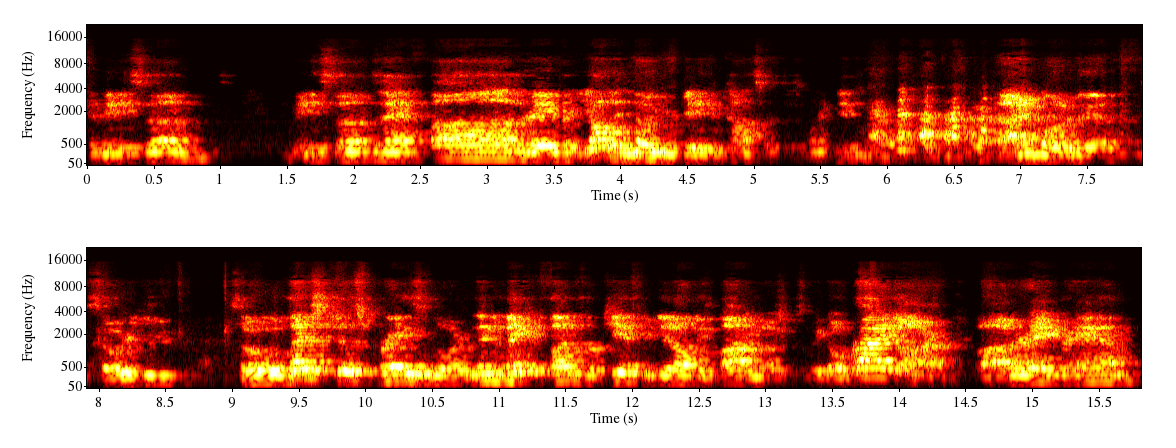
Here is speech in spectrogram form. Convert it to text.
and many sons. Many sons had Father Abraham. Y'all didn't know you were getting a concert this morning, didn't you? I'm one of them. So are you. So let's just praise the Lord. And then to make it fun for kids, we did all these body motions. We go right arm, Father Abraham,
